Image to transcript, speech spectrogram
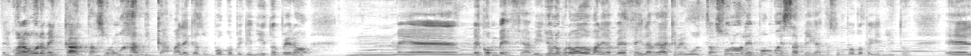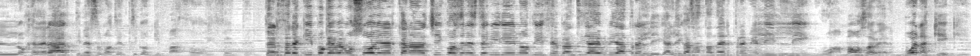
El Kun Agüero me encanta, solo un handicap, ¿vale? Que es un poco pequeñito, pero me, convence. A mí yo lo he probado varias veces y la verdad es que me gusta. Solo le pongo esa pega, que es un poco pequeñito. En lo general tienes un auténtico equipazo, Vicente. Tercer equipo que vemos hoy en el canal, chicos, en este vídeo y nos dice plantilla híbrida 3 ligas, Liga Santander, Premier League, League. Vamos a ver, buena Kiki.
